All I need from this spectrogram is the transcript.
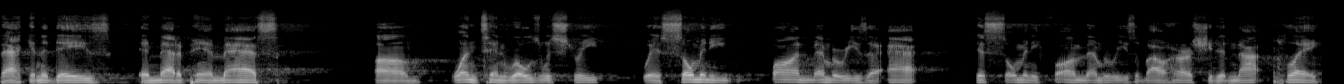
back in the days in Mattapan, Mass, um, 110 Rosewood Street, where so many fond memories are at. Just so many fond memories about her. She did not play.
